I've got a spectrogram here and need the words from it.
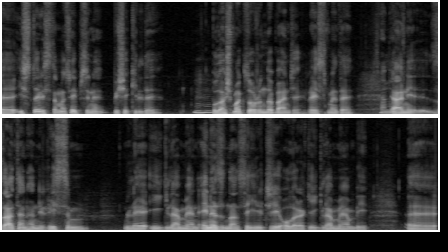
e, ister istemez hepsine bir şekilde hı hı. bulaşmak zorunda bence. Resme de, Sanat. Yani zaten hani resimle ilgilenmeyen en azından seyirci olarak ilgilenmeyen bir e,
